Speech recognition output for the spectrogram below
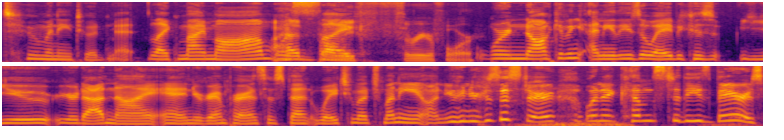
Too many to admit. Like my mom I was had probably like, three or four. "We're not giving any of these away because you, your dad, and I, and your grandparents have spent way too much money on you and your sister when it comes to these bears."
